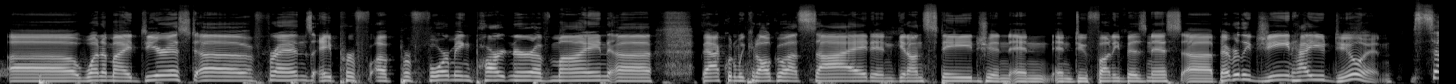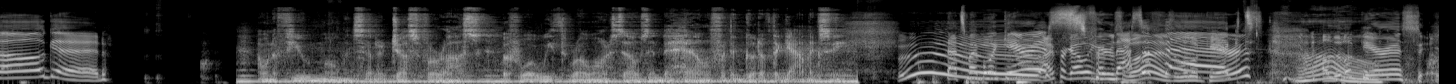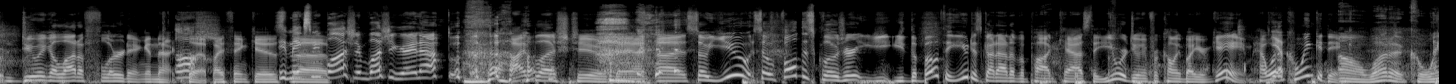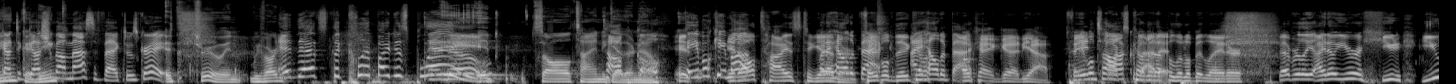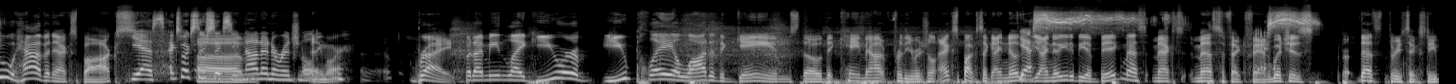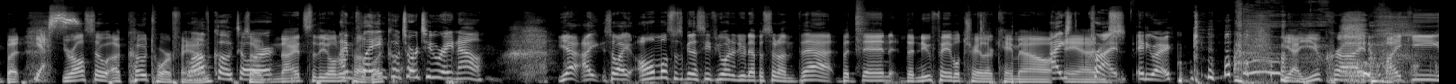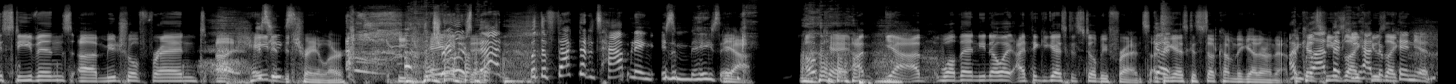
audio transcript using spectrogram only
Uh, one of my dearest uh friends, a perf- a performing partner of mine. Uh, back when we could all go outside and get on stage and and and do funny business. Uh, Beverly Jean, how you doing? So good. I want a few moments that are just for us before we throw ourselves into hell for the good of the galaxy. Ooh, That's my boy Garrus I forgot what from yours Mass was. A little Effect. Garrus. A little Garrus doing a lot of flirting in that clip. I think is It makes me blush. I'm blushing right now. I blush too, man. Uh, so you, so full disclosure, you, you, the both of you just got out of a podcast that you were doing for Calling by Your Game. How what Yep. a coinkadink! Oh, what a coinkadink. I got to gush about Mass Effect. It was great. It's true, and we've already. And that's the clip I just played. it's all tying together Topical. now. It- Fable came it up. all ties together. held it back. Fable did I held it back. Okay, good. Yeah, Fable talks talk coming up it. a little bit later. Beverly, I know you're a huge. You have an Xbox. yes, Xbox 360, Um, not an original anymore. Right, but I mean, like you are you play a lot of the games though that came out for the original Xbox. Like I know, Yes. I know you to be a big Mass Max, Mass Effect fan, Yes. which is that's 360. But Yes. you're also a Kotor fan. Love KOTOR. So Knights of the Old I'm Republic. playing KOTOR 2 right now. Yeah, I so I almost was gonna see if you want to do an episode on that, but then the new Fable trailer came out. I and cried. Anyway, Yeah, you cried. Mikey Stevens, uh, mutual friend, uh, hated the trailer. He trailer's hated it. bad, but the fact that it's happening is amazing. Yeah. Okay. I'm, yeah. I'm, well, then you know what? I think you guys could still be friends. I think you guys could still come together on that because he's that like he he was like opinion.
